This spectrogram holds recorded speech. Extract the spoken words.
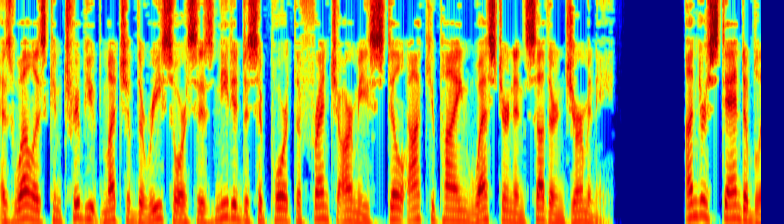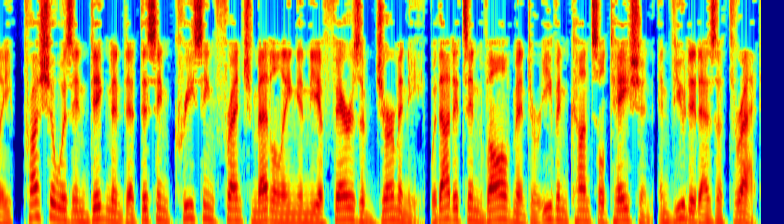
as well as contribute much of the resources needed to support the French armies still occupying western and southern Germany. Understandably, Prussia was indignant at this increasing French meddling in the affairs of Germany without its involvement or even consultation and viewed it as a threat.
